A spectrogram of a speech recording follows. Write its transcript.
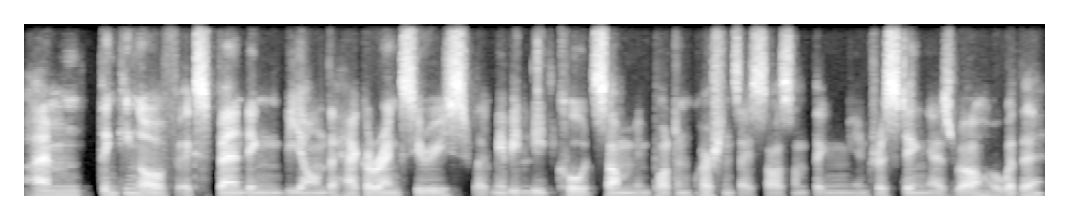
I'm thinking of expanding beyond the HackerRank series, like maybe LeetCode some important questions. I saw something interesting as well over there.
